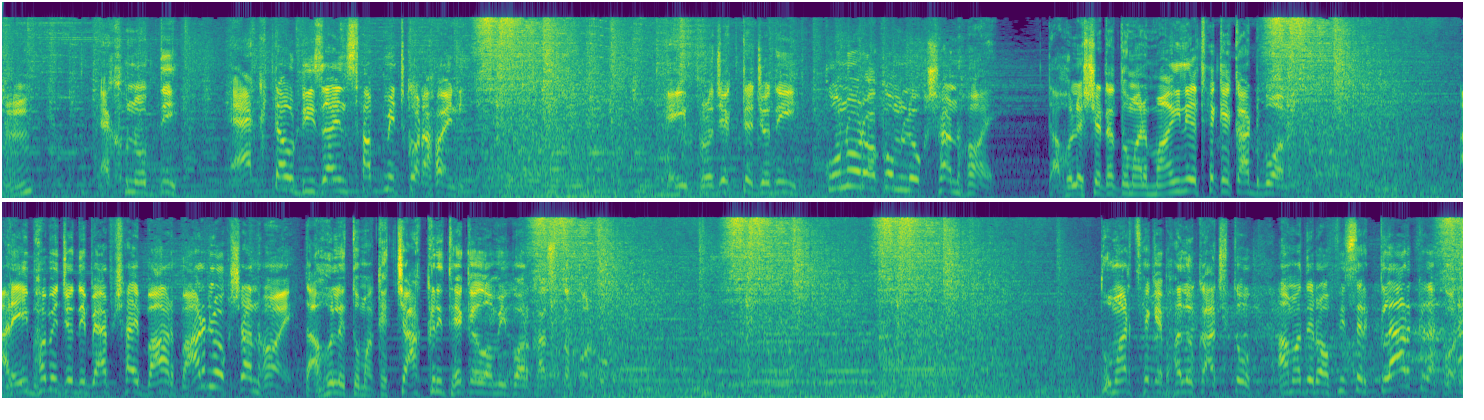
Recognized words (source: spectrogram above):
হুম? এখন অবধি একটাও ডিজাইন সাবমিট করা হয়নি। এই প্রজেক্টে যদি কোনো রকম লোকসান হয়, তাহলে সেটা তোমার মাইনে থেকে কাটবো আমি। আর এইভাবে যদি ব্যবসায় বারবার লোকসান হয়, তাহলে তোমাকে চাকরি থেকেও আমি বরখাস্ত করব। তোমার থেকে ভালো কাজ তো আমাদের অফিসের ক্লার্করা করে।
